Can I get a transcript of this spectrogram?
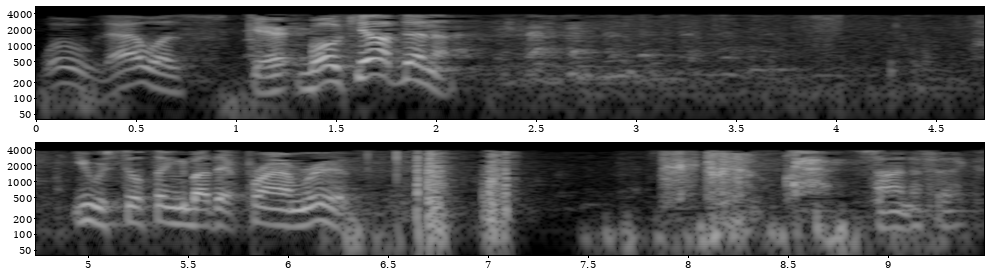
Whoa, that was scary. Woke you up, didn't I? You were still thinking about that prime rib. Sign effects.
